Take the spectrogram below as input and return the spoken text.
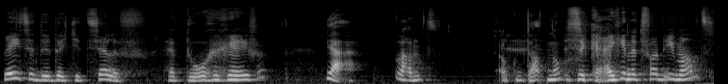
wetende dat je het zelf hebt doorgegeven. Ja, Want ook dat nog. ze krijgen het van iemand.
